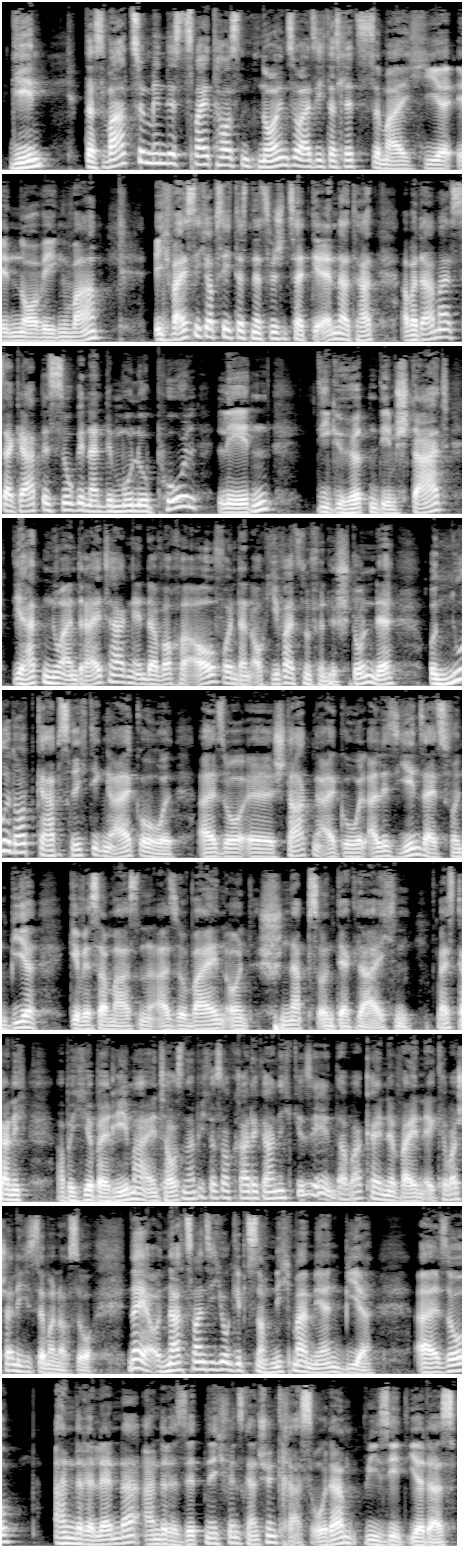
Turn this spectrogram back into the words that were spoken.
gehen. Das war zumindest 2009 so, als ich das letzte Mal hier in Norwegen war. Ich weiß nicht, ob sich das in der Zwischenzeit geändert hat, aber damals, da gab es sogenannte Monopolläden, die gehörten dem Staat, die hatten nur an drei Tagen in der Woche auf und dann auch jeweils nur für eine Stunde. Und nur dort gab's richtigen Alkohol, also äh, starken Alkohol, alles jenseits von Bier gewissermaßen, also Wein und Schnaps und dergleichen. Weiß gar nicht, aber hier bei Rema 1000 habe ich das auch gerade gar nicht gesehen. Da war keine Weinecke, wahrscheinlich ist es immer noch so. Naja, und nach 20 Uhr gibt's noch nicht mal mehr ein Bier. Also andere Länder, andere Sitten. Ich finde es ganz schön krass, oder? Wie seht ihr das?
